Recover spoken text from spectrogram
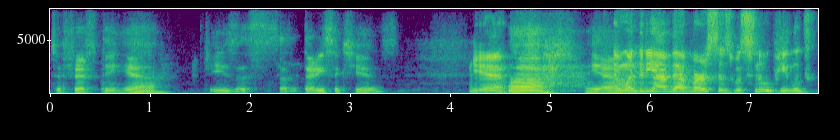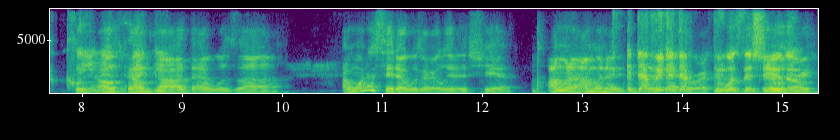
To 50. Yeah. Jesus. That's 36 years. Yeah. Ah, yeah. And when did he have that Verzuz with Snoop? He looks clean. Oh, thank healthy. God that was uh I want to say that was earlier this year. I'm gonna I'm gonna It definitely- it definitely was this year, was though. re-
